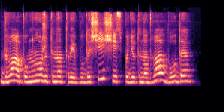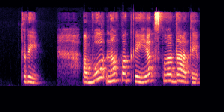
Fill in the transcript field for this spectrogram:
2 помножити на 3 буде 6, 6 поділити на 2 буде 3. Або навпаки, як складати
